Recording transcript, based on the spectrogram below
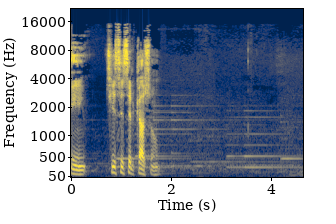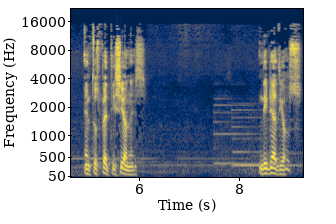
Y si ese es el caso, en tus peticiones, Dile a Dios,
